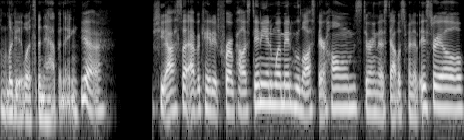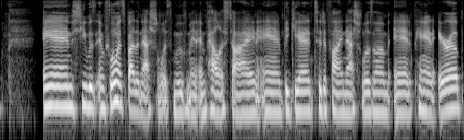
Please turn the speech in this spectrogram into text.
Look at what's been happening. yeah she also advocated for Palestinian women who lost their homes during the establishment of Israel. And she was influenced by the nationalist movement in Palestine and began to define nationalism in pan Arab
